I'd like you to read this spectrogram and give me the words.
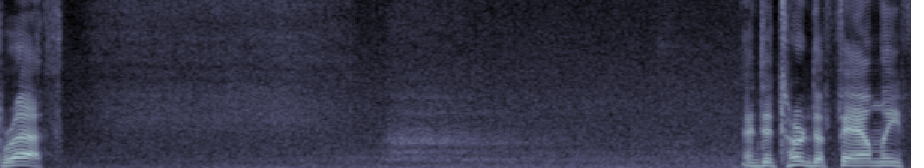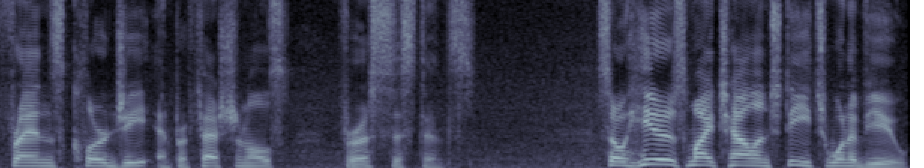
breath and to turn to family, friends, clergy, and professionals for assistance. So here's my challenge to each one of you.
